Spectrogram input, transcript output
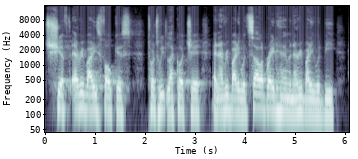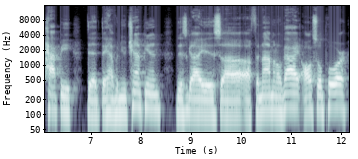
shift everybody's focus towards Huitlacoche and everybody would celebrate him and everybody would be happy that they have a new champion. This guy is uh, a phenomenal guy, also poor,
